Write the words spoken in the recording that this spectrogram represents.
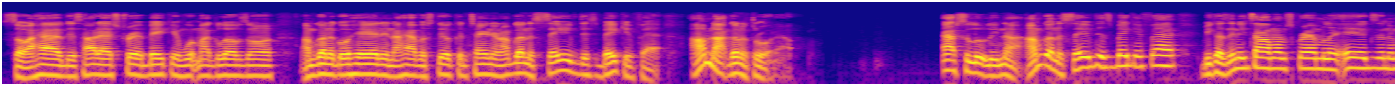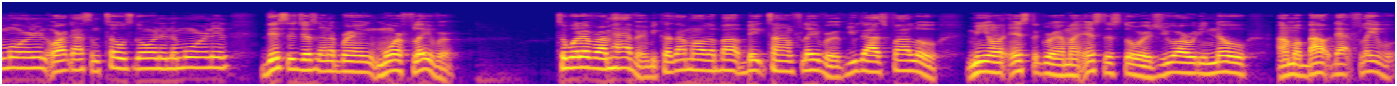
So I have this hot ass tray of bacon with my gloves on. I'm gonna go ahead and I have a steel container and I'm gonna save this bacon fat. I'm not gonna throw it out. Absolutely not. I'm gonna save this bacon fat because anytime I'm scrambling eggs in the morning or I got some toast going in the morning, this is just gonna bring more flavor to whatever I'm having because I'm all about big time flavor. If you guys follow me on Instagram, my Insta stories, you already know I'm about that flavor.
